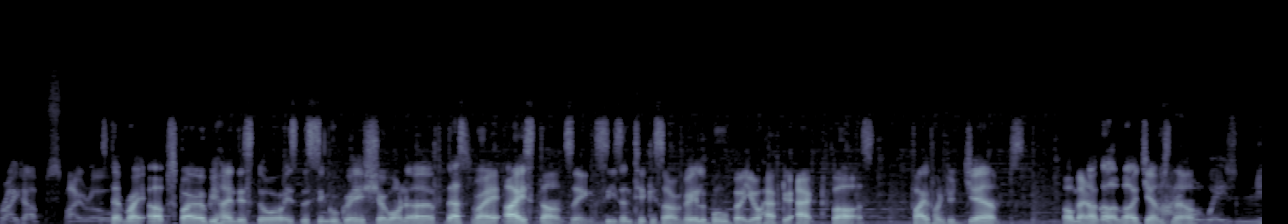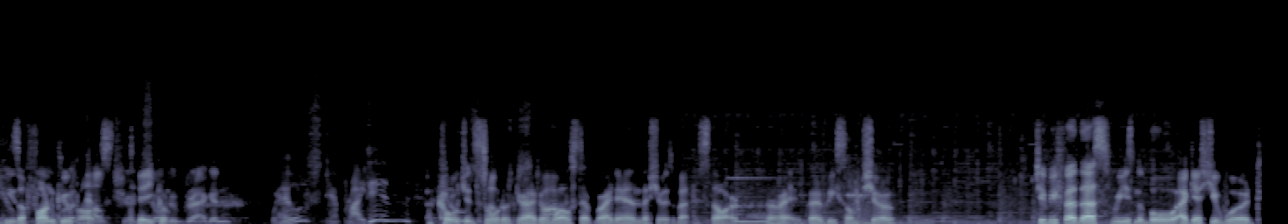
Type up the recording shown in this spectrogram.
right up, Spyro. Step right up, Spyro. Behind this door is the single greatest show on earth. That's right, ice dancing. Season tickets are available, but you'll have to act fast. 500 gems. Oh man, I got a lot of gems now. These are fun coupons. Take them. Well, step right in. A The cultured show's sort about of dragon. start. Well, step right in. The show's about to start. Alright, better be some show. To be fair, that's reasonable. I guess you would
